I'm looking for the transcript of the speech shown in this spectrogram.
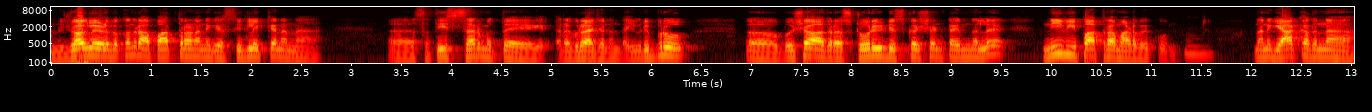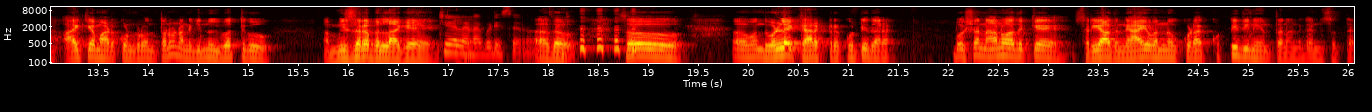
ನಿಜವಾಗ್ಲೂ ಹೇಳಬೇಕಂದ್ರೆ ಆ ಪಾತ್ರ ನನಗೆ ಸಿಗಲಿಕ್ಕೆ ನನ್ನ ಸತೀಶ್ ಸರ್ ಮತ್ತು ರಘುರಾಜನಂದ. ಇವರಿಬ್ಬರು ಬಹುಶಃ ಅದರ ಸ್ಟೋರಿ ಡಿಸ್ಕಷನ್ ಟೈಮ್ನಲ್ಲೇ ನೀವು ಈ ಪಾತ್ರ ಮಾಡಬೇಕು ಅಂತ. ನನಗೆ ಯಾಕೆ ಅದನ್ನು ಆಯ್ಕೆ ಮಾಡಿಕೊಂಡ್ರು ಅಂತಲೂ ನನಗಿನ್ನೂ ಇವತ್ತಿಗೂ ಮಿಸರಬಲ್ ಆಗೇ ಕೇಳೋಣ ಬಿಡಿ ಸರ್ ಅದು. ಸೊ ಒಂದು ಒಳ್ಳೆ ಕ್ಯಾರೆಕ್ಟರ್ ಕೊಟ್ಟಿದ್ದಾರೆ. ಬಹುಶಃ ನಾನು ಅದಕ್ಕೆ ಸರಿಯಾದ ನ್ಯಾಯವನ್ನು ಕೂಡ ಕೊಟ್ಟಿದ್ದೀನಿ ಅಂತ ನನಗನ್ಸುತ್ತೆ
